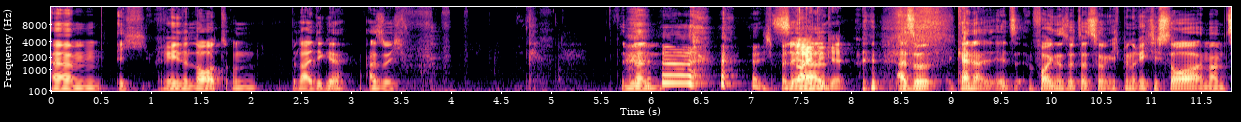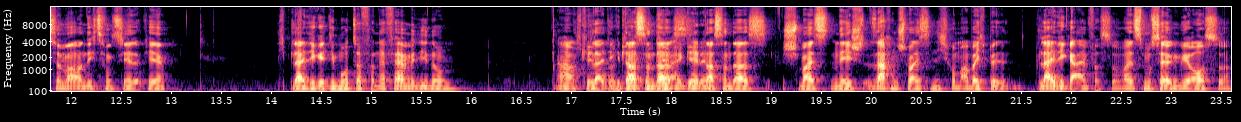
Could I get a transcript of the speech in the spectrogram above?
ähm, ich rede laut und beleidige. Also ich bin dann, Ich Sehr- beleidige. also keine, jetzt folgende Situation, ich bin richtig sauer in meinem Zimmer und nichts funktioniert, okay? Ich beleidige die Mutter von der Fernbedienung, Ah, ich okay. beleidige okay, das und okay, das, das und das, schmeiß, nee, Sachen schmeiße ich nicht rum, aber ich be- beleidige einfach so, weil es muss ja irgendwie raus so.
